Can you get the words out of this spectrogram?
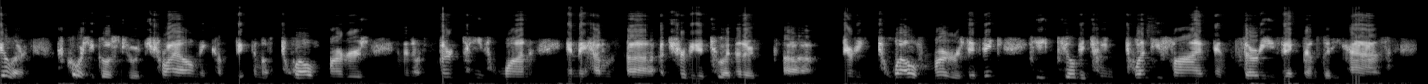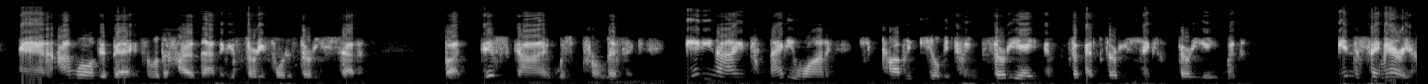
killer. Of course, he goes through a trial and they convict him of 12 murders and then a 13th one, and they have uh, attributed to another uh, nearly 12 murders. They think he killed between 25 and 30 victims that he has. And I'm willing to bet it's a little bit higher than that, maybe 34 to 37. But this guy was prolific. 89 to 91, he probably killed between 38 and uh, 36 and 38 women in the same area.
